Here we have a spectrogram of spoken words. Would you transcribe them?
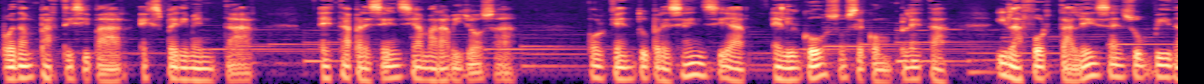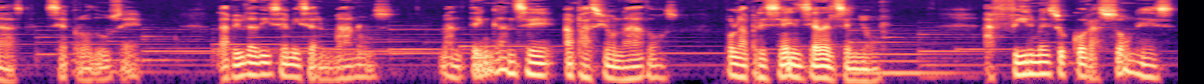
puedan participar, experimentar esta presencia maravillosa, porque en tu presencia el gozo se completa y la fortaleza en sus vidas se produce. La Biblia dice, mis hermanos, manténganse apasionados por la presencia del Señor. Afirmen sus corazones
